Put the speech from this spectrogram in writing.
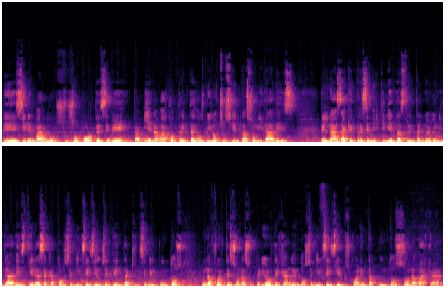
eh, sin embargo, su soporte se ve también abajo 32.800 unidades. El Nasdaq en 13.539 unidades tiene hacia 14.670, 15.000 puntos, una fuerte zona superior, dejando en 12.640 puntos zona baja.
